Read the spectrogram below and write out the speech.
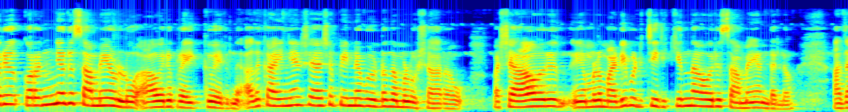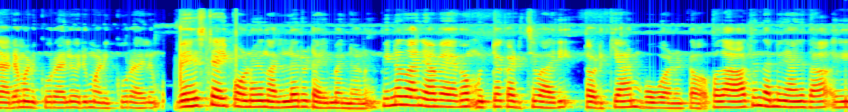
ഒരു കുറഞ്ഞൊരു സമയമുള്ളൂ ആ ഒരു ബ്രേക്ക് വരുന്നത്. അത് കഴിഞ്ഞതിന് ശേഷം പിന്നെ വീണ്ടും നമ്മൾ ഉഷാറാവും. പക്ഷേ ആ ഒരു നമ്മൾ മടി പിടിച്ചിരിക്കുന്ന ആ ഒരു സമയമുണ്ടല്ലോ അത് അരമണിക്കൂറായാലും ഒരു മണിക്കൂറായാലും വേസ്റ്റായി പോണത് നല്ലൊരു ടൈം തന്നെയാണ്. പിന്നെ ഞാൻ വേഗം മുറ്റൊക്കെ അടിച്ച് വാരി തുടയ്ക്കാൻ പോവുകയാണ് കേട്ടോ അപ്പോൾ ആദ്യം തന്നെ ഞാനിതാ ഈ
